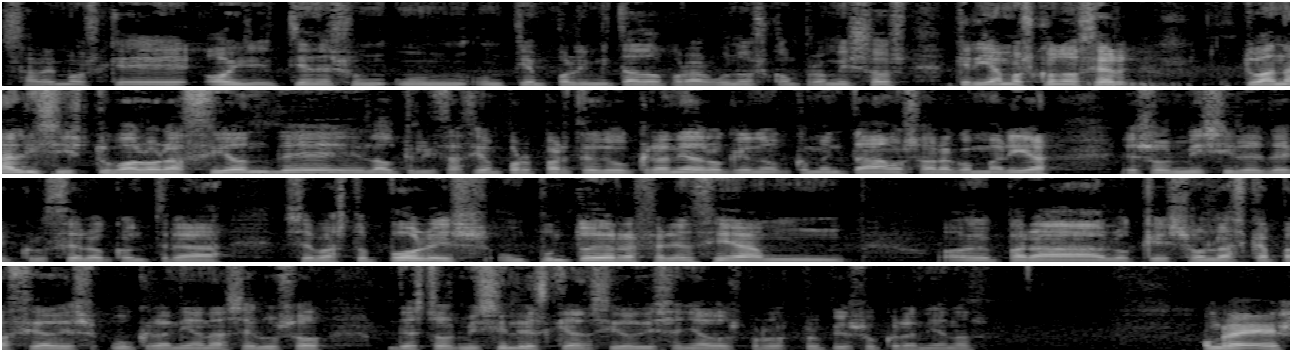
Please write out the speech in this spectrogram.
Sabemos que hoy tienes un, tiempo limitado por algunos compromisos. Queríamos conocer tu análisis, tu valoración de la utilización por parte de Ucrania, de lo que comentábamos ahora con María, esos misiles del crucero contra Sebastopol, es un punto de referencia eh, para lo que son las capacidades ucranianas, el uso de estos misiles que han sido diseñados por los propios ucranianos. Hombre, es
